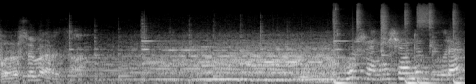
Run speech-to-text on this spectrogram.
Proszę bardzo. Zgłoszenie się do biura.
